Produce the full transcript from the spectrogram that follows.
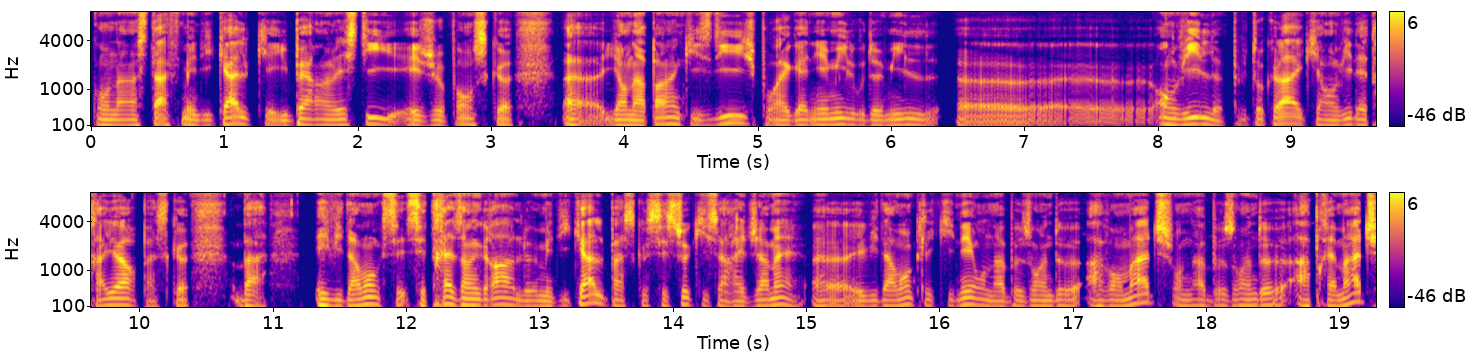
qu'on a un staff médical qui est hyper investi et je pense que il euh, en a pas un qui se dit je pourrais gagner 1000 ou 2000 euh, en ville plutôt que là et qui a envie d'être ailleurs parce que bah évidemment que c'est très ingrat le médical parce que c'est ceux qui s'arrêtent jamais. Euh, évidemment que les kinés, on a besoin d'eux avant match, on a besoin d'eux après match,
